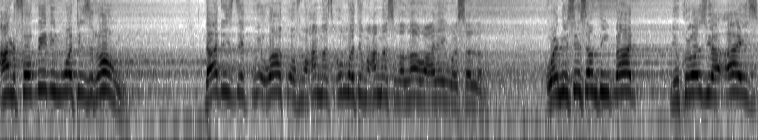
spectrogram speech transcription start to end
and forbidding what is wrong that is the work of Muhammad Ummah Muhammad sallallahu alayhi wasallam when you see something bad you close your eyes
